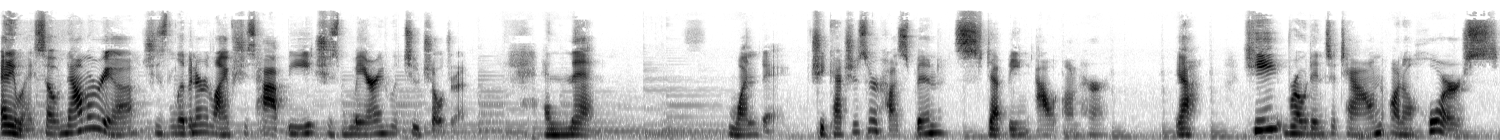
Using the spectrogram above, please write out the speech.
Anyway, so now Maria, she's living her life. She's happy. She's married with two children. And then one day, she catches her husband stepping out on her. Yeah. He rode into town on a horse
